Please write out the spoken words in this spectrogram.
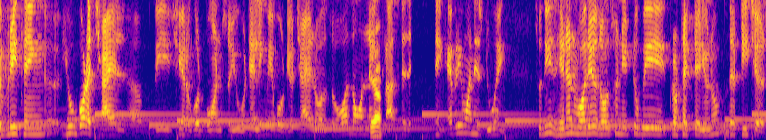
everything uh, you've uh, we share a good bond so you were telling me about your child also all the online yeah. classes everything everyone is doing so these hidden warriors also need to be protected you know the teachers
